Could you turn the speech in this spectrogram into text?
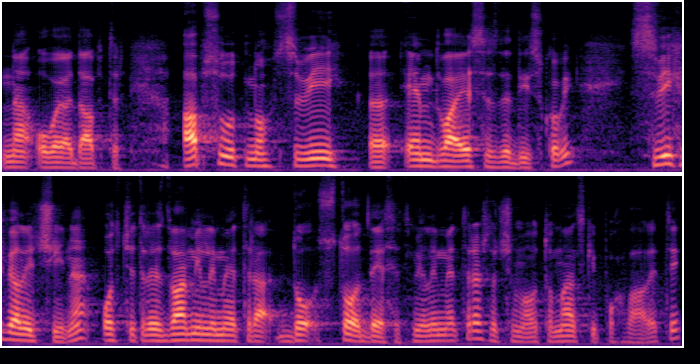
na ovaj adapter. Apsolutno svi e, M2 SSD diskovi, svih veličina od 42 mm do 110 mm, što ćemo automatski pohvaliti.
